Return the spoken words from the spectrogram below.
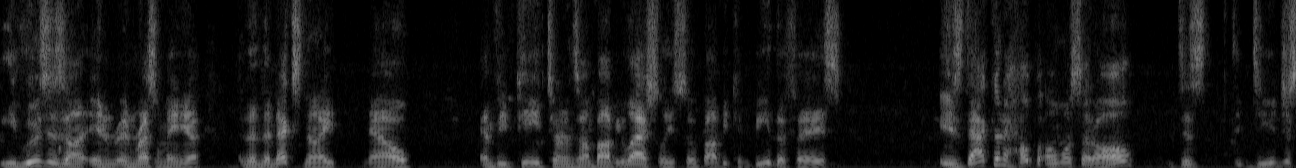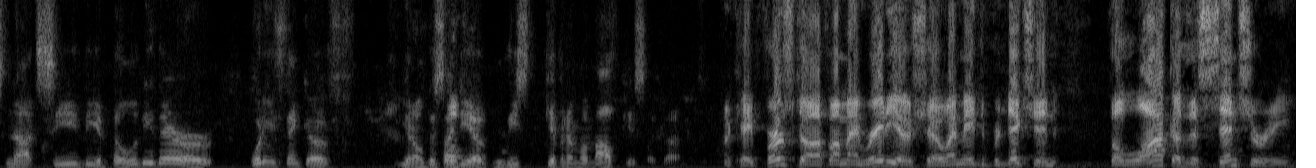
he loses on in, in WrestleMania, and then the next night now MVP turns on Bobby Lashley so Bobby can be the face. Is that going to help Omos at all? Does do you just not see the ability there, or what do you think of you know this well, idea of at least giving him a mouthpiece like that? Okay, first off, on my radio show, I made the prediction: the lock of the century.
